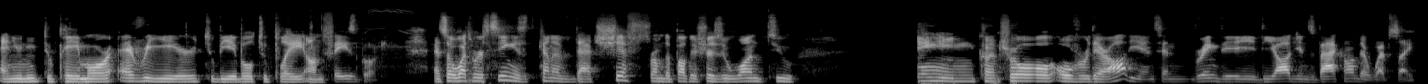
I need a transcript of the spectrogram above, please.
and you need to pay more every year to be able to play on Facebook. And so what we're seeing is kind of that shift from the publishers who want to gain control over their audience and bring the, the audience back on their website.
